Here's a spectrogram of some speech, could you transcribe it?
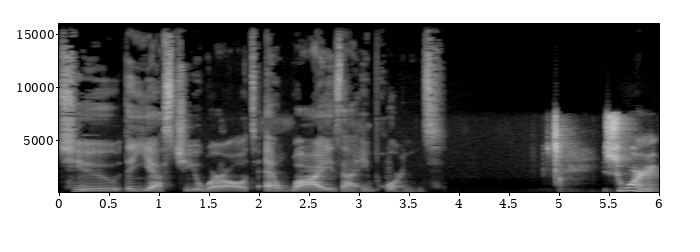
to the ESG world and why is that important? Sure.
